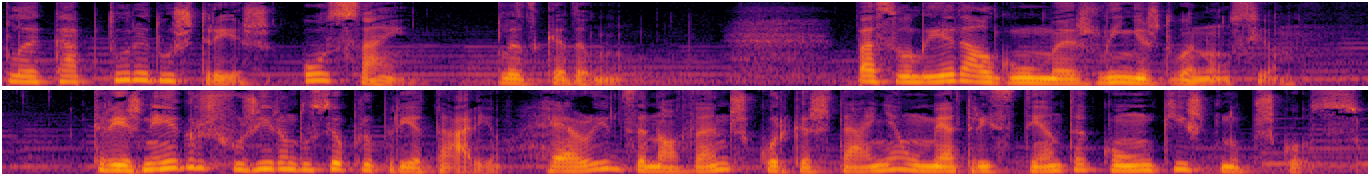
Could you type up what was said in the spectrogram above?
pela captura dos três, ou 100 pela de cada um. Passo a ler algumas linhas do anúncio. Três negros fugiram do seu proprietário. Harry, 19 anos, cor castanha, 1,70m, com um quisto no pescoço.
